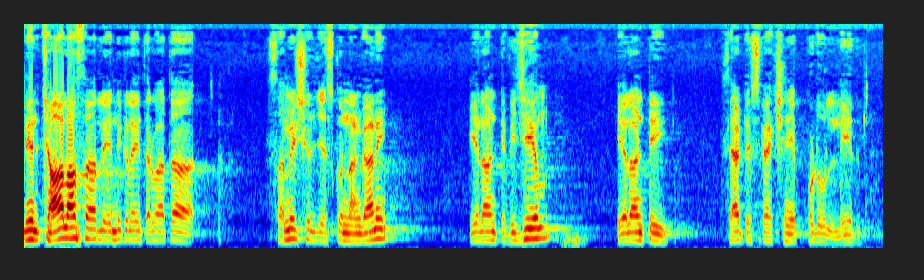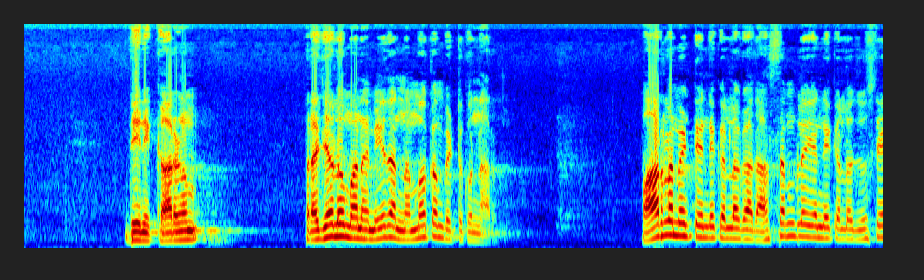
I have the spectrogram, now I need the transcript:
నేను చాలాసార్లు ఎన్నికలైన తర్వాత సమీక్షలు చేసుకున్నాం కానీ ఇలాంటి విజయం ఎలాంటి సాటిస్ఫాక్షన్ ఎప్పుడూ లేదు. దీనికి కారణం ప్రజలు మన మీద నమ్మకం పెట్టుకున్నారు. పార్లమెంట్ ఎన్నికల్లో కాదు అసెంబ్లీ ఎన్నికల్లో చూస్తే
